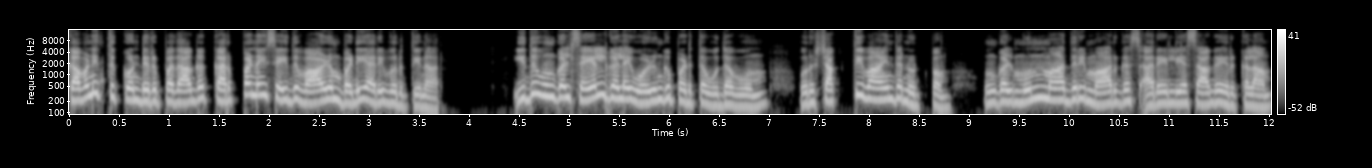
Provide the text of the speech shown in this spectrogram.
கவனித்துக் கொண்டிருப்பதாக கற்பனை செய்து வாழும்படி அறிவுறுத்தினார். இது உங்கள் செயல்களை ஒழுங்குபடுத்த உதவும் ஒரு சக்தி வாய்ந்த நுட்பம். உங்கள் முன்மாதிரி மார்கஸ் அரேலியஸாக இருக்கலாம்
